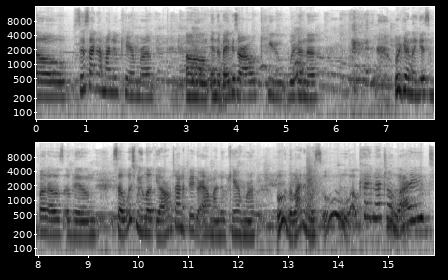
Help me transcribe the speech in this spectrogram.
So since I got my new camera, um, and the babies are all cute, we're gonna we're gonna get some photos of them. So wish me luck, y'all. I'm trying to figure out my new camera. Ooh, the lighting was ooh, okay, natural light.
